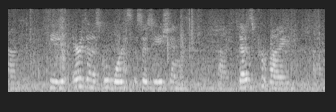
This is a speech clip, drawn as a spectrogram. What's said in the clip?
Um, The Arizona School Boards Association uh, does provide um,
